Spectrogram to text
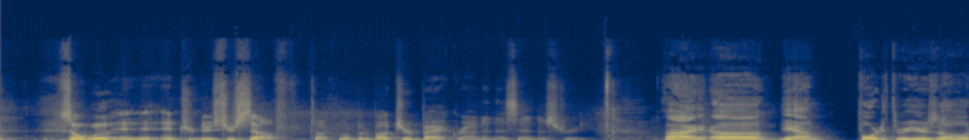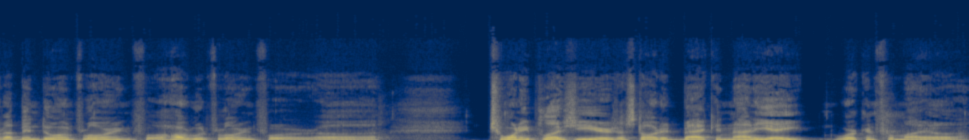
so, we'll introduce yourself. Talk a little bit about your background in this industry. All right. Uh, yeah, I'm 43 years old. I've been doing flooring for hardwood flooring for uh, 20 plus years. I started back in 98 working for my, uh,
